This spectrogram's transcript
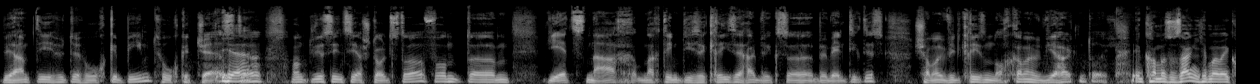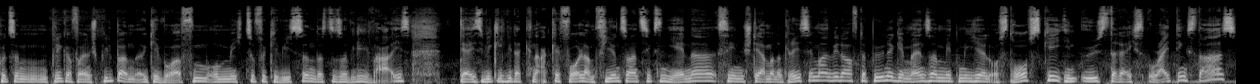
Wir haben die Hütte hochgebeamt, hochgejazzt Ja. ja. und wir sind sehr stolz drauf und ähm, jetzt nach, nachdem diese Krise halbwegs äh, bewältigt ist, schauen wir, wie viele Krisen noch kommen, wir halten durch. Kann man so sagen. Ich habe mal kurz einen Blick auf euren Spielplan geworfen, um mich zu vergewissern, dass das auch wirklich wahr ist. Der ist wirklich wieder knackevoll. Am 24. Jänner sind Stermann und Grissemann wieder auf der Bühne, gemeinsam mit Michael Ostrowski in Österreichs Writing Stars.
